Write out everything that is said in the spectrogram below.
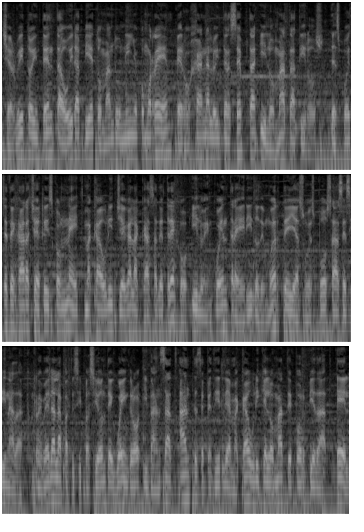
Cherrito intenta huir a pie tomando un niño como rehén, pero Hannah lo intercepta y lo mata a tiros. Después de dejar a Charlize con Nate, Macaulay llega a la casa de Trejo y lo encuentra herido de muerte y a su esposa asesinada. Revela la participación de Waingro y Van antes de pedirle a Macaulay que lo mate por piedad. Él,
